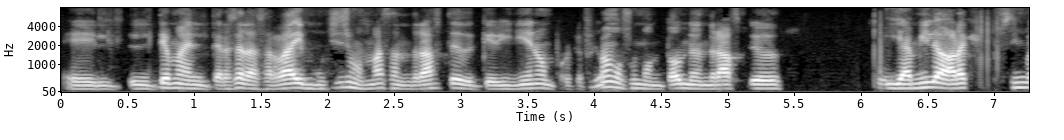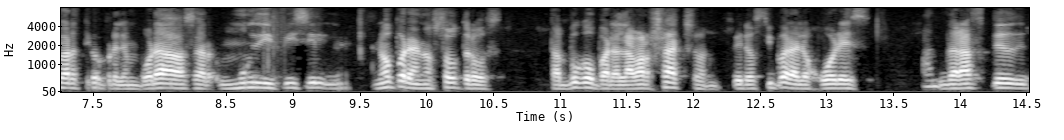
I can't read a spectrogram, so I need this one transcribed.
El, tema del tercer a y muchísimos más undrafted que vinieron, porque firmamos un montón de undrafted, y a mí la verdad que sin partido pretemporada va a ser muy difícil, no para nosotros, tampoco para Lamar Jackson, pero sí para los jugadores undrafted,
